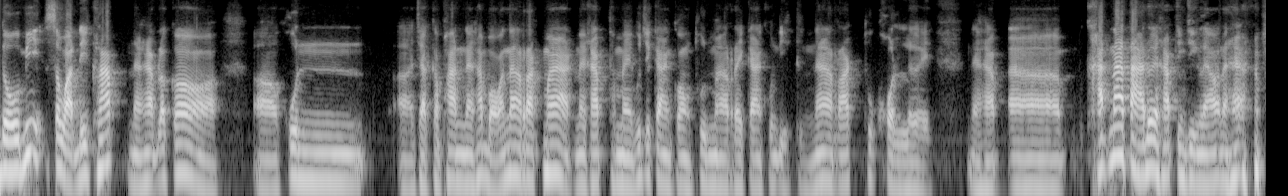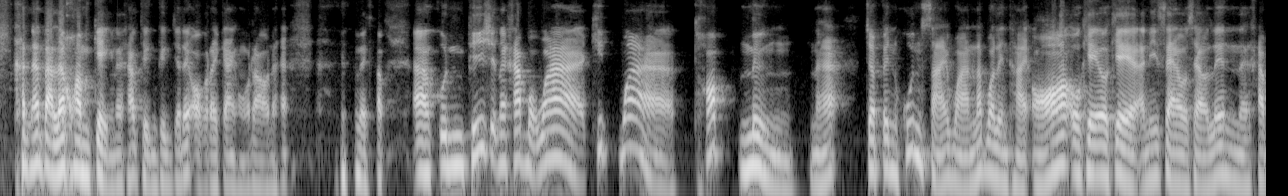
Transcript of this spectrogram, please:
โดมิสวัสดีครับนะครับ แล้วก็เอ่อคุณ จักรพันธ์นะครับบอกว่าน่ารักมากนะครับทำไมผู้จัดการกองทุนมารายการคุณอีกถึงน่ารักทุกคนเลยนะครับคัดหน้าตาด้วยครับจริง ๆแล้วนะฮะคัดหน้าตาและความเก่งนะครับถึงถึงจะได้ออกรายการของเรานะฮะนะครับคุณพีชนะครับบอกว่าคิดว่าท็อปหนึ่งนะฮะจะเป็นหุ้นสายหวานรับวาเลนไทน์อ๋อโอเคโอเค อันนี้แซวแซวเล่นนะครับ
